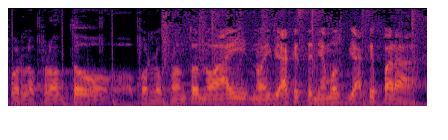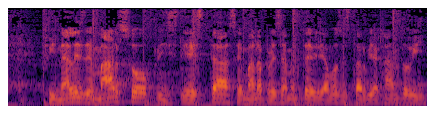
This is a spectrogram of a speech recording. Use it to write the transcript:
por lo pronto, por lo pronto no hay, no hay viajes. Teníamos viaje para finales de marzo. Esta semana precisamente deberíamos estar viajando y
